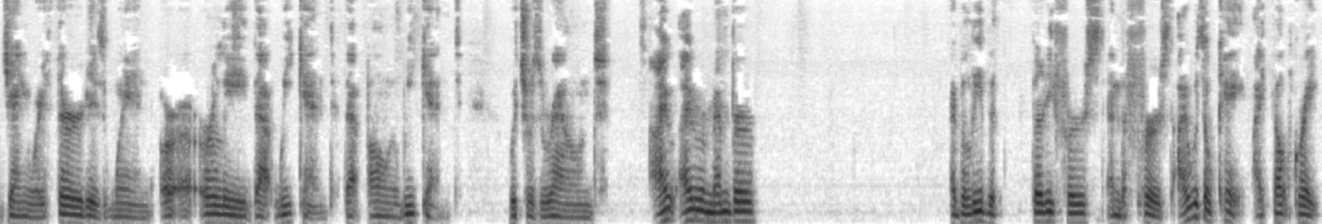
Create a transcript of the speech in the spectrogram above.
January third is when, or, or early that weekend, that following weekend, which was around I, I remember, I believe the 31st and the 1st, I was okay. I felt great.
